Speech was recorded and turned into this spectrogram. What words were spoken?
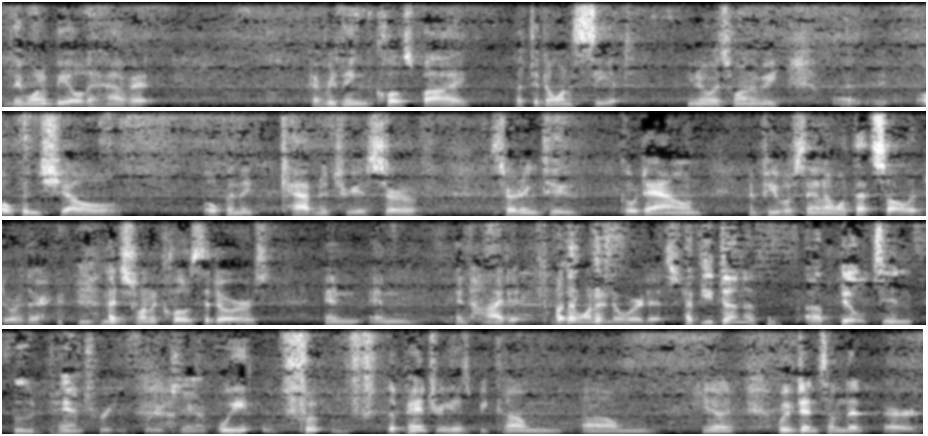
they want to be able to have it everything close by, but they don't want to see it. You know, it's want to be uh, open shelf, open the cabinetry is sort of starting to go down, and people are saying, "I want that solid door there. Mm-hmm. I just want to close the doors." And, and, and hide it, but I, like I want to know where it is. Have you done a, a built-in food pantry, for example? We food, the pantry has become, um, you know, we've done some that are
